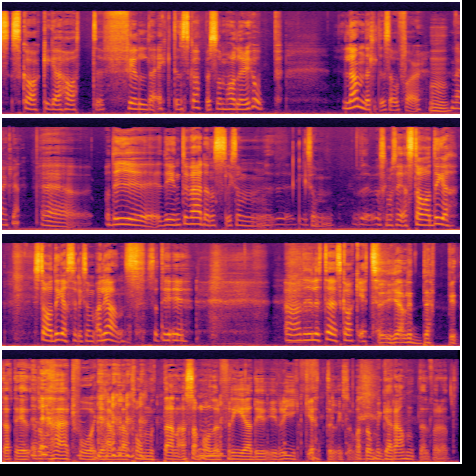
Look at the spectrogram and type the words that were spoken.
skakiga hatfyllda äktenskapet som håller ihop landet lite so far. Mm. Verkligen. Eh, och det är ju det är inte världens liksom, liksom vad ska man säga, stadiga, stadigaste liksom allians. Så det är, ja det är lite skakigt. Det är jävligt deppigt att det är de här två jävla tomtarna som Mm. håller fred i, i riket. Liksom. Att de är garanten för att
